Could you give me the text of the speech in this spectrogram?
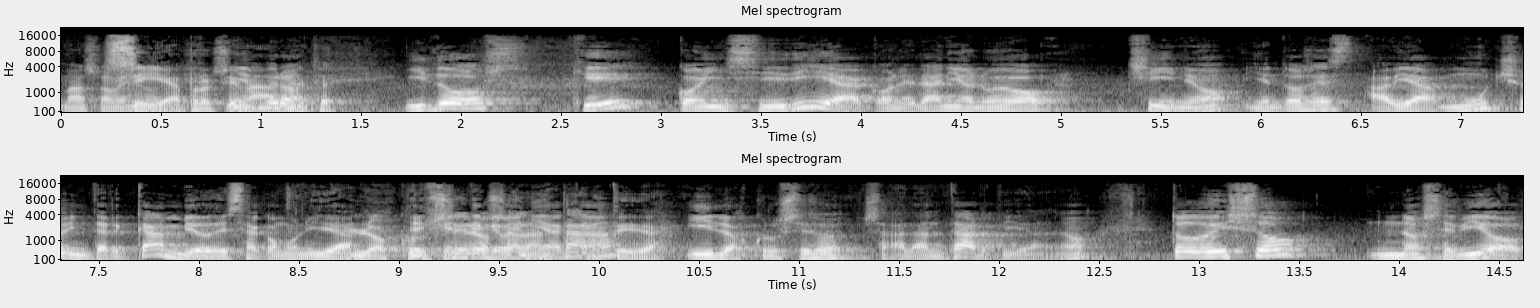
más o menos. Sí, aproximadamente. miembros. Y dos, que coincidía con el Año Nuevo chino y entonces había mucho intercambio de esa comunidad. Los de gente cruceros a la acá Antártida. Y los cruceros a la Antártida, ¿no? Todo eso no se vio,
